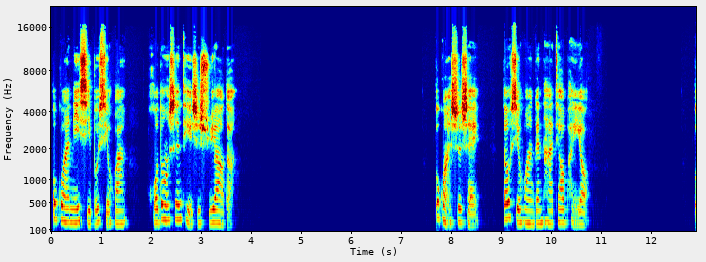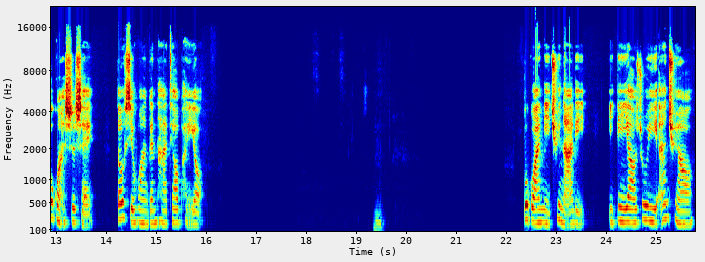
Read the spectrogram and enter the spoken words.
不管你喜不喜欢，活动身体是需要的。不管是谁，都喜欢跟他交朋友。不管是谁，都喜欢跟他交朋友。嗯。不管你去哪里，一定要注意安全哦。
